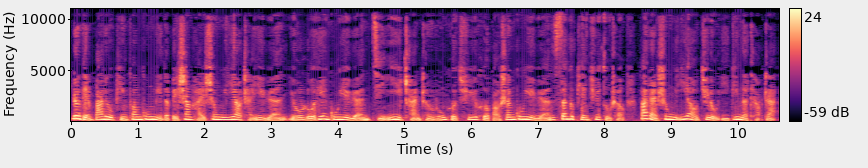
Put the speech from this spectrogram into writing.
六点八六平方公里的北上海生物医药产业园，由罗店工业园、锦益产城融合区和宝山工业园三个片区组成。发展生物医药具有一定的挑战，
